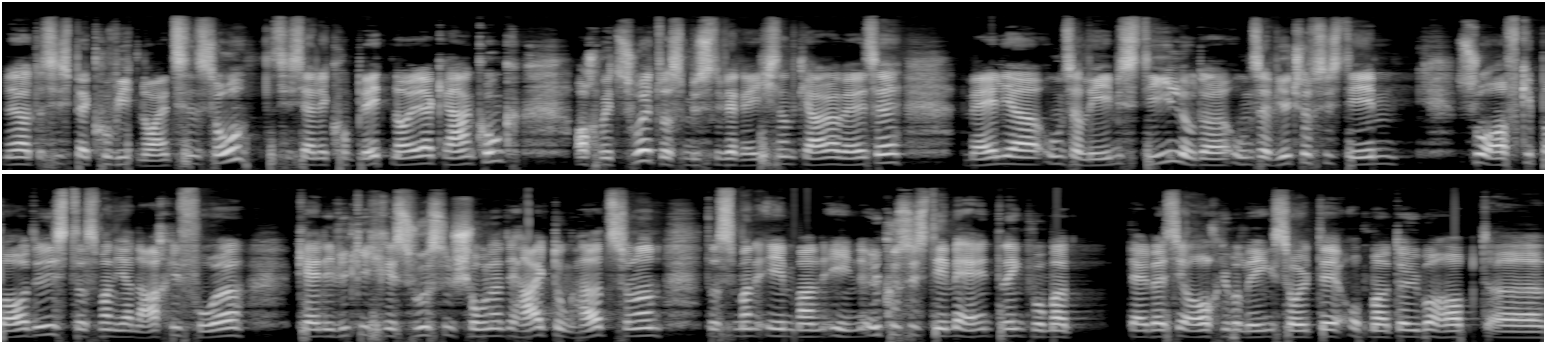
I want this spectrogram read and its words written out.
naja, das ist bei Covid-19 so. Das ist eine komplett neue Erkrankung. Auch mit so etwas müssen wir rechnen, klarerweise, weil ja unser Lebensstil oder unser Wirtschaftssystem so aufgebaut ist, dass man ja nach wie vor keine wirklich ressourcenschonende Haltung hat, sondern dass man eben in Ökosysteme eindringt, wo man teilweise auch überlegen sollte, ob man da überhaupt, äh,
